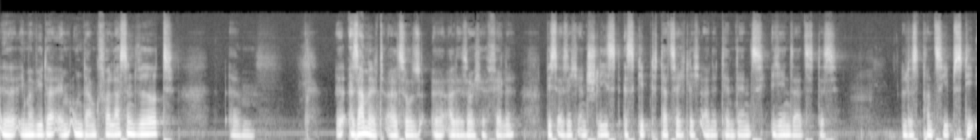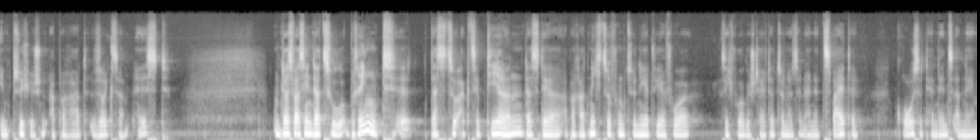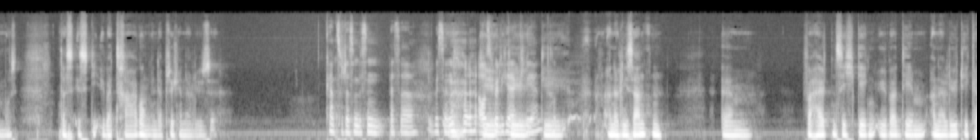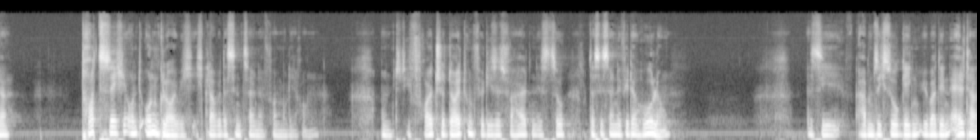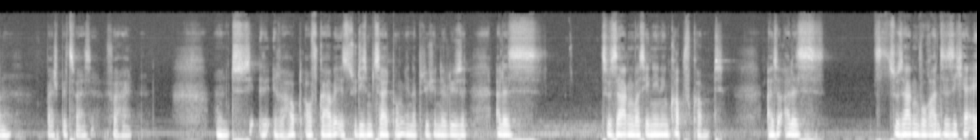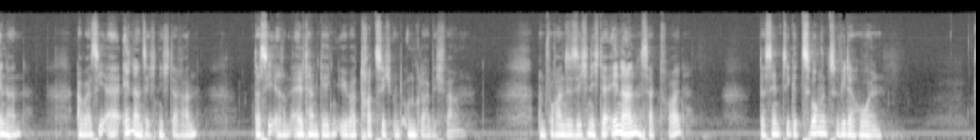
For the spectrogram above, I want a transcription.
äh, immer wieder im Undank verlassen wird. Ähm, er sammelt also äh, alle solche Fälle, bis er sich entschließt, es gibt tatsächlich eine Tendenz jenseits des Lustprinzips, die im psychischen Apparat wirksam ist. Und das, was ihn dazu bringt, äh, das zu akzeptieren, dass der Apparat nicht so funktioniert, wie er vor, sich vorgestellt hat, sondern es in eine zweite große Tendenz annehmen muss, das ist die Übertragung in der Psychoanalyse. Kannst du das ein bisschen besser, ein bisschen die, ausführlicher die, erklären? Die Analysanten ähm, verhalten sich gegenüber dem Analytiker trotzig und ungläubig. Ich glaube, das sind seine Formulierungen. Und die freudsche Deutung für dieses Verhalten ist so, das ist eine Wiederholung. Sie haben sich so gegenüber den Eltern beispielsweise verhalten. Und ihre Hauptaufgabe ist zu diesem Zeitpunkt in der Psychoanalyse alles zu sagen, was ihnen in den Kopf kommt. Also alles zu sagen, woran sie sich erinnern aber sie erinnern sich nicht daran, dass sie ihren Eltern gegenüber trotzig und ungläubig waren. Und woran sie sich nicht erinnern, sagt Freud, das sind sie gezwungen zu wiederholen.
